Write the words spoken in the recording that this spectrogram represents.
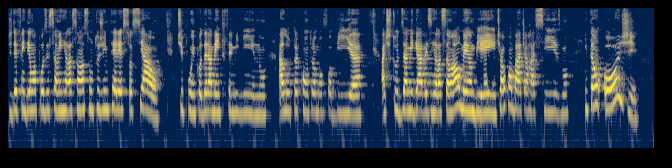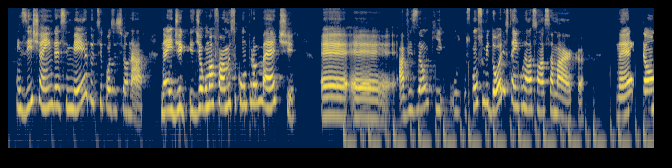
de defender uma posição em relação a assuntos de interesse social, tipo empoderamento feminino, a luta contra a homofobia, atitudes amigáveis em relação ao meio ambiente, ao combate ao racismo. Então, hoje, existe ainda esse medo de se posicionar, né? E de, e de alguma forma isso compromete é, é, a visão que os consumidores têm com relação a essa marca. Né? Então,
